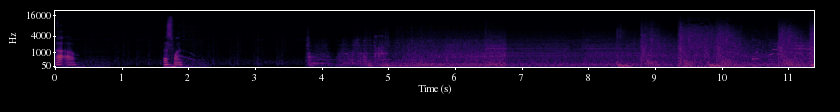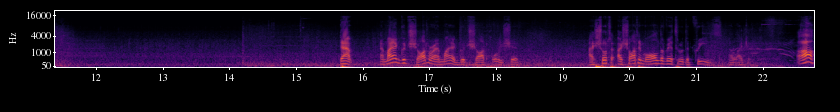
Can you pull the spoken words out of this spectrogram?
Uh-oh. This one. Damn, am I a good shot or am I a good shot? Holy shit. I shot I shot him all the way through the trees. I like it. Ah!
